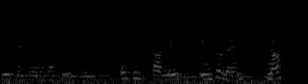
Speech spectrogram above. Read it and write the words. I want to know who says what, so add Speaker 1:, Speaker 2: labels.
Speaker 1: just regular It's just family insurance, non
